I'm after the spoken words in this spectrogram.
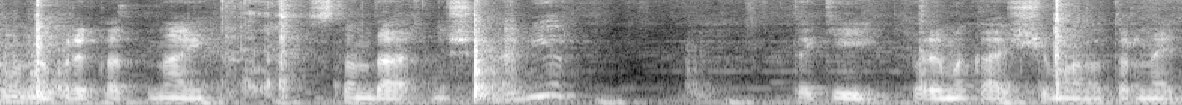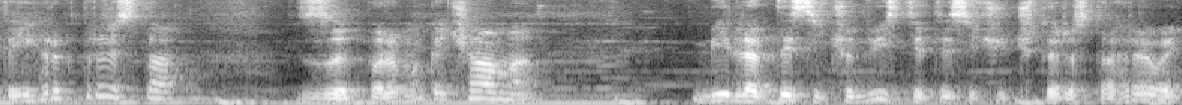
ну, наприклад, найстандартніший набір. Такий перемикач Shimano Tourneo Y300 з перемикачами біля 1200-1400 гривень,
